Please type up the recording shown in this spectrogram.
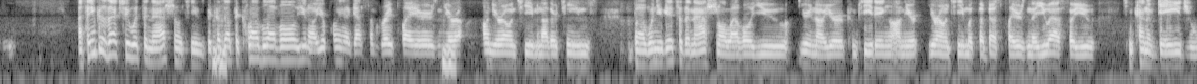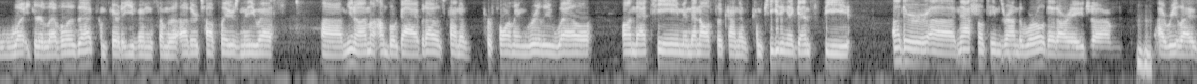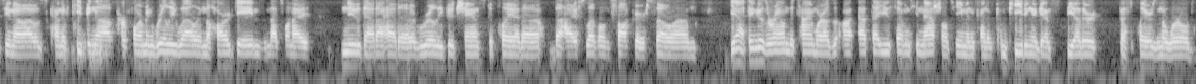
I think it was actually with the national teams because mm-hmm. at the club level, you know, you're playing against some great players and mm-hmm. you're on your own team and other teams but when you get to the national level, you you know you're competing on your your own team with the best players in the U.S. So you can kind of gauge what your level is at compared to even some of the other top players in the U.S. Um, you know, I'm a humble guy, but I was kind of performing really well on that team, and then also kind of competing against the other uh, national teams around the world at our age. Um, mm-hmm. I realized, you know, I was kind of keeping up, performing really well in the hard games, and that's when I knew that I had a really good chance to play at uh, the highest level in soccer. So, um, yeah, I think it was around the time where I was uh, at that U17 national team and kind of competing against the other best players in the world.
